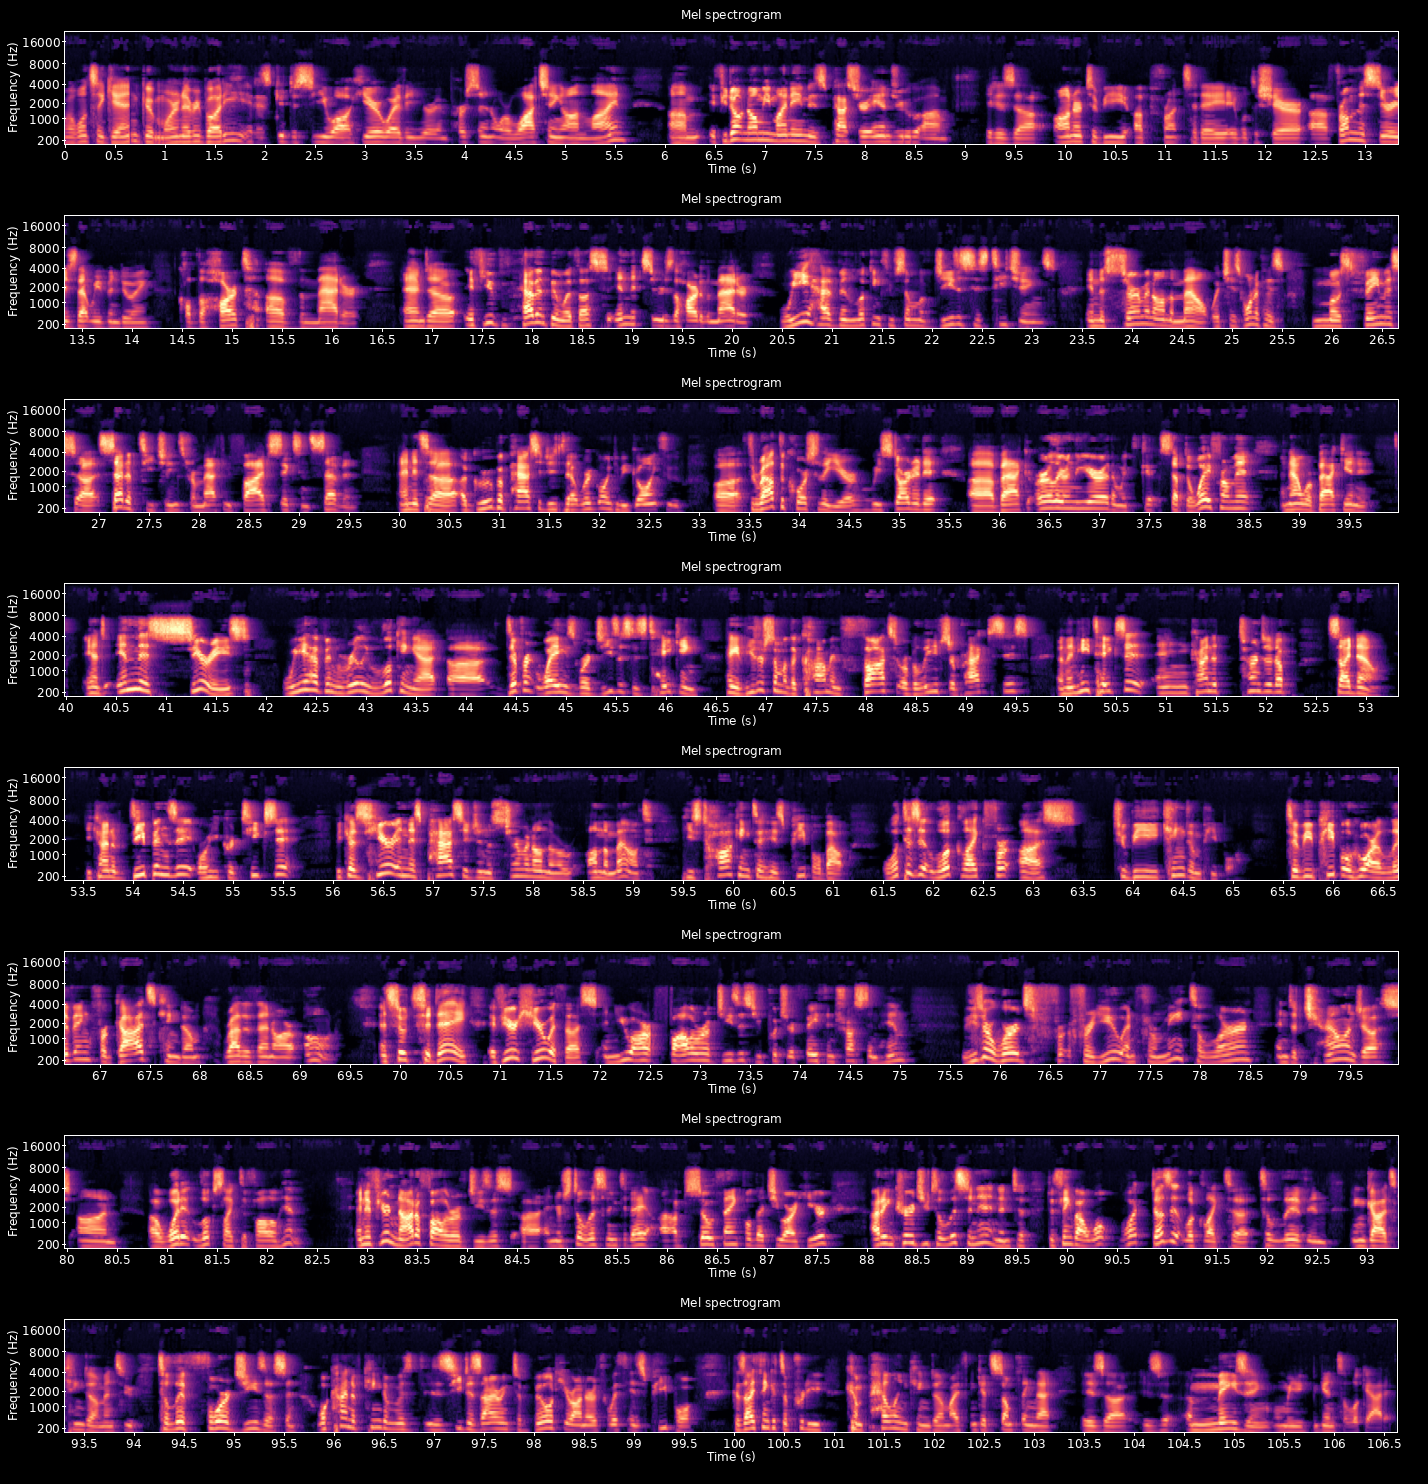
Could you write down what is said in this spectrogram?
Well, once again, good morning, everybody. It is good to see you all here, whether you're in person or watching online. Um, if you don't know me, my name is Pastor Andrew. Um, it is an honor to be up front today, able to share uh, from this series that we've been doing called The Heart of the Matter. And uh, if you haven't been with us in this series, The Heart of the Matter, we have been looking through some of Jesus' teachings in the Sermon on the Mount, which is one of his most famous uh, set of teachings from Matthew 5, 6, and 7 and it's a, a, group of passages that we're going to be going through uh, throughout the course of the year. We started it uh, back earlier in the year, then we stepped away from it, and now we're back in it. And in this series, we have been really looking at uh, different ways where Jesus is taking, hey, these are some of the common thoughts or beliefs or practices, and then he takes it and kind of turns it upside down. He kind of deepens it or he critiques it. Because here in this passage in the Sermon on the on the Mount, he's talking to his people about what does it look like for us to be kingdom people, to be people who are living for God's kingdom rather than our own. And so today, if you're here with us and you are a follower of Jesus, you put your faith and trust in him, these are words for, for you and for me to learn and to challenge us on uh, what it looks like to follow him. And if you're not a follower of Jesus uh, and you're still listening today, I'm so thankful that you are here I'd encourage you to listen in and to, to think about what, what does it look like to, to live in, in God's kingdom and to, to live for Jesus and what kind of kingdom is, is he desiring to build here on earth with his people? Because I think it's a pretty compelling kingdom. I think it's something that is, uh, is amazing when we begin to look at it.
